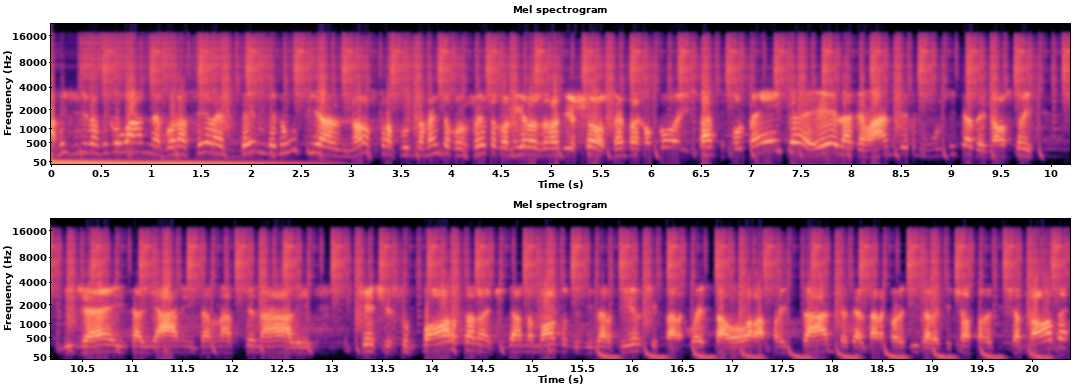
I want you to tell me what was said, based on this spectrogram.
Amici di Vertigo One, buonasera e benvenuti al nostro appuntamento consueto con Heroes Radio Show, sempre con voi Stanti Full Mate e la grande musica dei nostri DJ italiani, internazionali che ci supportano e ci danno modo di divertirci per questa ora frizzante del mercoledì dalle 18 alle 19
